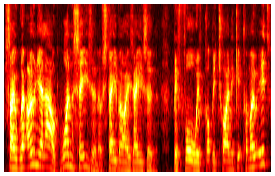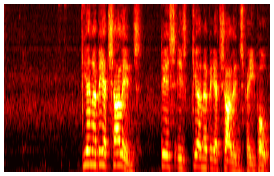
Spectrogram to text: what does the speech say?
So we're only allowed one season of stabilisation before we've got to be trying to get promoted. Gonna be a challenge. This is gonna be a challenge, people.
